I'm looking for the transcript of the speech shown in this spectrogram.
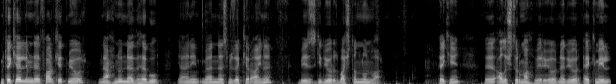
Mütekellimde fark etmiyor. Nahnu nezhebu. Yani müennes müzekker aynı. Biz gidiyoruz. Başta nun var. Peki e, alıştırma veriyor. Ne diyor? Ekmil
